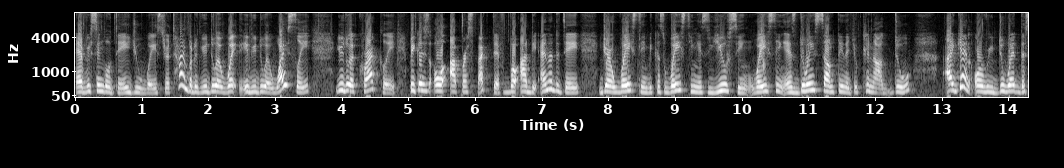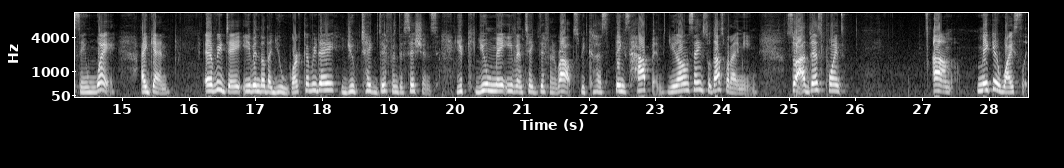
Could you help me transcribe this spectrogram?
every single day? You waste your time. But if you do it if you do it wisely you do it correctly because it's all a perspective. But at the end of the day you're wasting because wasting is using wasting is doing something that you cannot do again or redo it the same way. Again every day even though that you work every day you take different decisions. You you may even take different routes because things happen. You know what i'm saying? So that's what i mean. So at this point um make it wisely.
